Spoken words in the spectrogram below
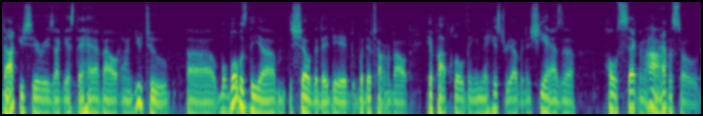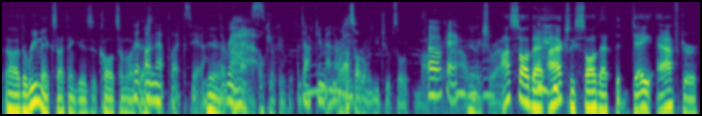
docu series I guess they have out on YouTube. Uh, what, what was the um the show that they did where they're talking about hip hop clothing and the history of it, and she has a whole segment like Ah. an episode. Uh, the remix, I think, is called something like The- that. on Netflix, yeah. Yeah. The remix. Ah, okay, okay, okay. A documentary. Well, I saw it on YouTube, so my Oh, bad. okay. I'll make sure I. I saw that. I actually saw that the day after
